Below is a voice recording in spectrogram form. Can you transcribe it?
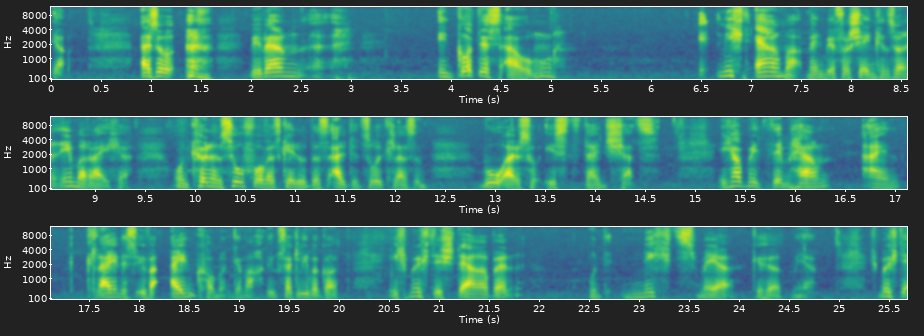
Ja, also wir werden äh, in Gottes Augen nicht ärmer, wenn wir verschenken, sondern immer reicher und können so vorwärts gehen und das Alte zurücklassen. Wo also ist dein Schatz? Ich habe mit dem Herrn ein kleines Übereinkommen gemacht. Ich sage, lieber Gott, ich möchte sterben und nichts mehr gehört mir. Ich möchte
